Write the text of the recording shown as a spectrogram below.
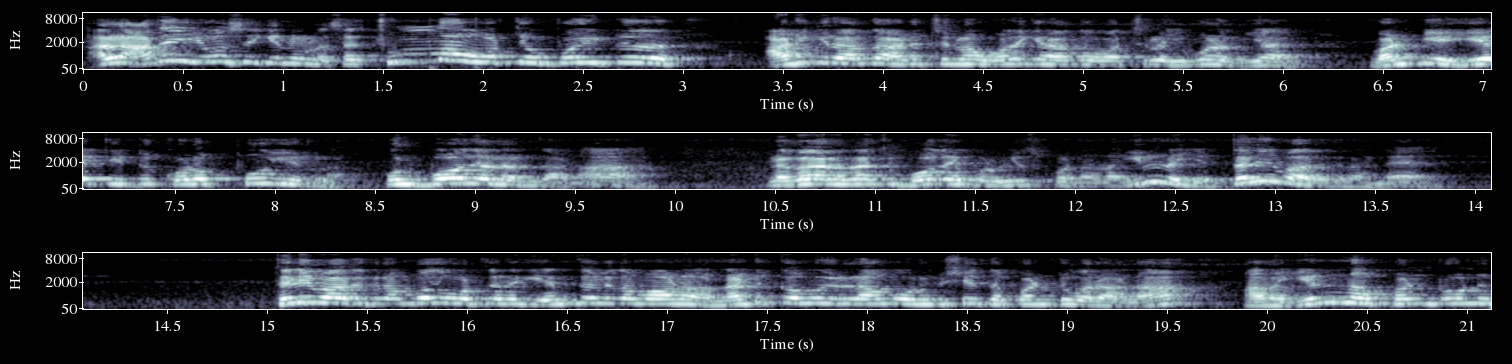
அல்ல அதையும் யோசிக்கணும்ல சார். சும்மா ஒருத்தன் போயிட்டு அடிக்கிறாங்க அடிச்சிடலாம் உதைக்கிறாங்க உதச்சிடலாம் இவ்வளவு ஏன்? வண்டியை ஏற்றிட்டு கூட போயிடலாம். ஒரு போதையில் இருந்தானா? இல்லை வேறு ஏதாச்சும் போதைப் பொருள் யூஸ் பண்ணானா? இல்லையே தெளிவாக இருக்கிறானே. தெளிவாக இருக்கிற போது ஒருத்தனுக்கு எந்த விதமான நடுக்கமும் இல்லாமல் ஒரு விஷயத்தை பண்ணிட்டு வரானா? அவன் என்ன பண்ணுறோன்னு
